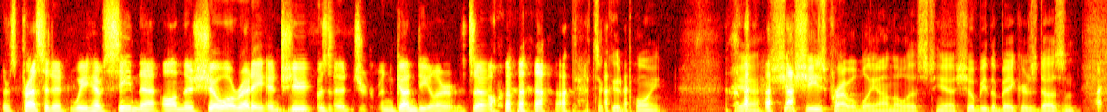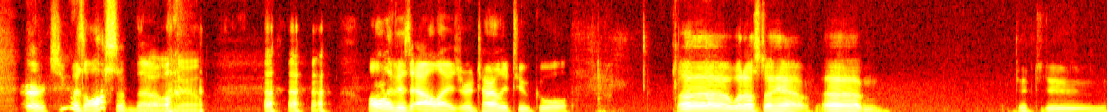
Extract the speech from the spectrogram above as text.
there's precedent. We have seen that on this show already, and she was a German gun dealer. So, That's a good point. Yeah, she, she's probably on the list. Yeah, she'll be the baker's dozen. Sure, she was awesome though. Oh, no. all of his allies are entirely too cool. Uh, what else do I have? Um, doo-doo-doo.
